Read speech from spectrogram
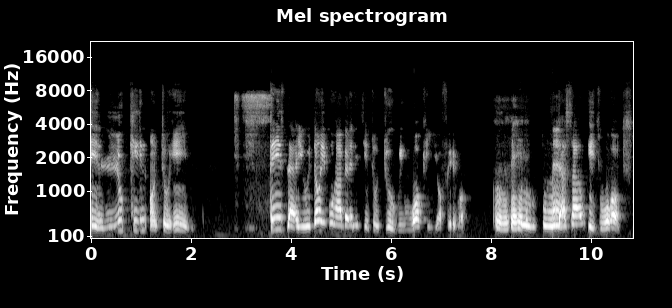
in looking unto Him, things that you don't even have anything to do will work in your favor. That's how it works.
